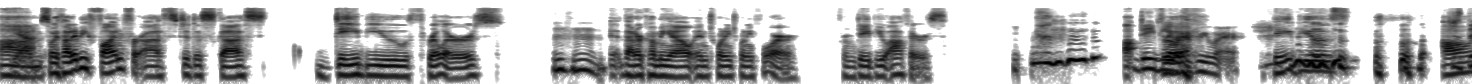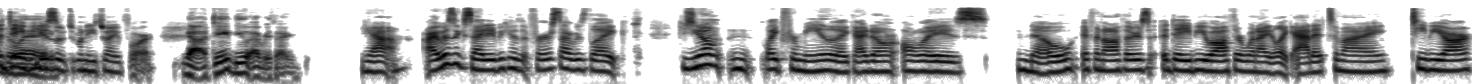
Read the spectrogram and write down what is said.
Um, yeah. so I thought it'd be fun for us to discuss debut thrillers hmm that are coming out in 2024 from debut authors. Uh, Debut everywhere. debuts. Just the debuts of 2024. yeah, debut everything. Yeah. I was excited because at first I was like, because you don't like for me, like I don't always know if an author's a debut author when I like add it to my TBR.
